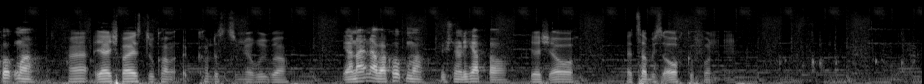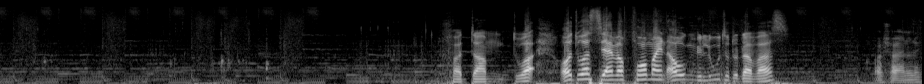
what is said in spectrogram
Guck mal. Hä? Ja, ich weiß, du komm, konntest zu mir rüber. Ja, nein, aber guck mal, wie schnell ich abbaue. Ja, ich auch. Jetzt habe ich es auch gefunden. Verdammt, du Oh, du hast sie einfach vor meinen Augen gelootet, oder was? Wahrscheinlich.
